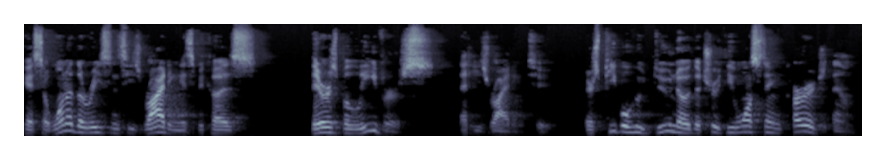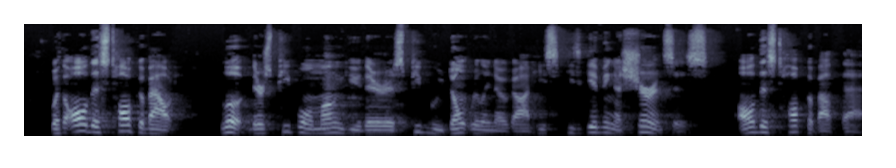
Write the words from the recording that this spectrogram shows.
Okay, so one of the reasons he's writing is because there's believers that he's writing to. There's people who do know the truth. He wants to encourage them. With all this talk about, look, there's people among you, there is people who don't really know God. He's, he's giving assurances. All this talk about that,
